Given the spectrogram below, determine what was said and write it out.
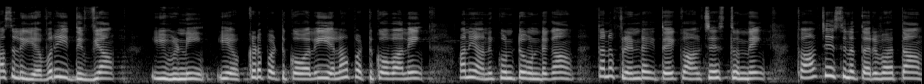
అసలు ఎవరు ఈ దివ్య? ఈవిని ఎక్కడ పట్టుకోవాలి? ఎలా పట్టుకోవాలి? అని అనుకుంటూ ఉండగా తన ఫ్రెండ్ అయితే కాల్ చేస్తుంది. కాల్ చేసిన తర్వాత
